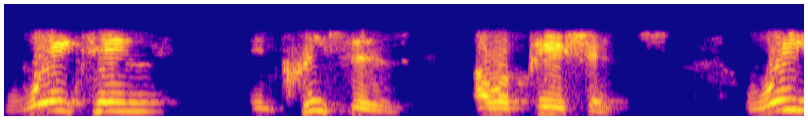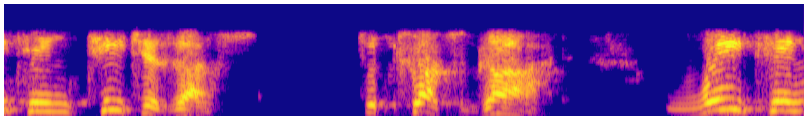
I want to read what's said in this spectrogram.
Waiting increases our patience. Waiting teaches us to trust God. Waiting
